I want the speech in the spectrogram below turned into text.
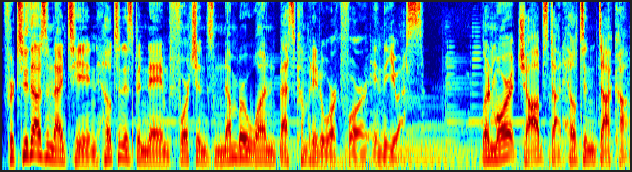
For 2019, Hilton has been named Fortune's number one best company to work for in the US. Learn more at jobs.hilton.com.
